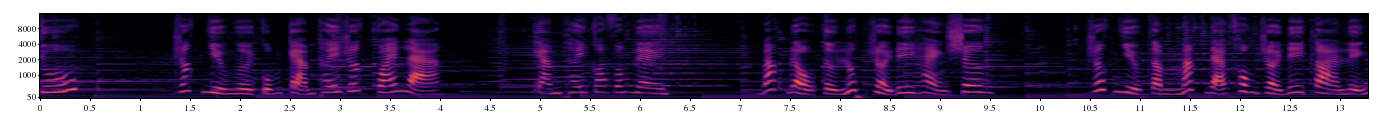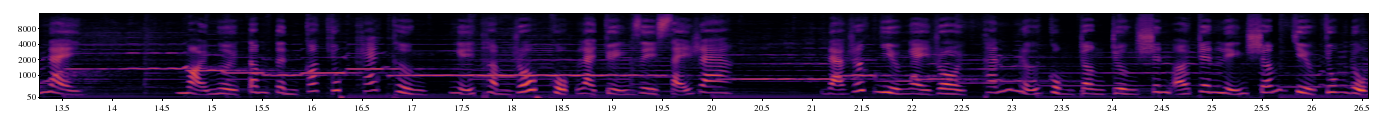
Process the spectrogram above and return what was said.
chú. Rất nhiều người cũng cảm thấy rất quái lạ. Cảm thấy có vấn đề. Bắt đầu từ lúc rời đi Hàng Sơn rất nhiều tầm mắt đã không rời đi tòa liễn này. Mọi người tâm tình có chút khác thường, Nghĩ thầm rốt cuộc là chuyện gì xảy ra. Đã rất nhiều ngày rồi, Thánh nữ cùng Trần Trường Sinh ở trên liễn sớm chiều chung đụng,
